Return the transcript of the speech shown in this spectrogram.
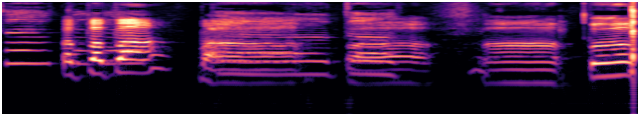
哒，叭叭叭叭叭叭叭。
